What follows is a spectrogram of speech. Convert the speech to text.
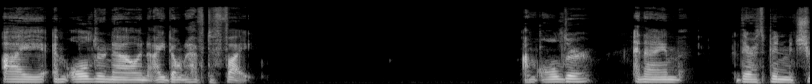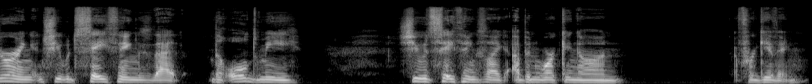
I am older now and I don't have to fight. I'm older and I'm, there's been maturing and she would say things that the old me, she would say things like, I've been working on forgiving.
